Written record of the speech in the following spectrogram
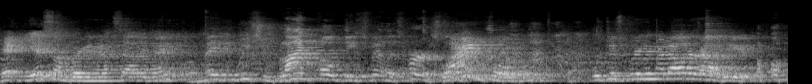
Heck yes, I'm bringing out Sally Mae. Well, maybe we should blindfold these fellas first. Blindfold them. We're just bringing my daughter out here. Oh,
